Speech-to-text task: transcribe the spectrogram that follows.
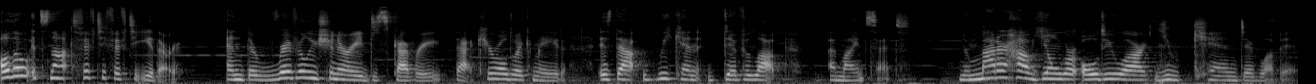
Although it's not 50 50 either. And the revolutionary discovery that Carol Dweck made is that we can develop a mindset. No matter how young or old you are, you can develop it.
